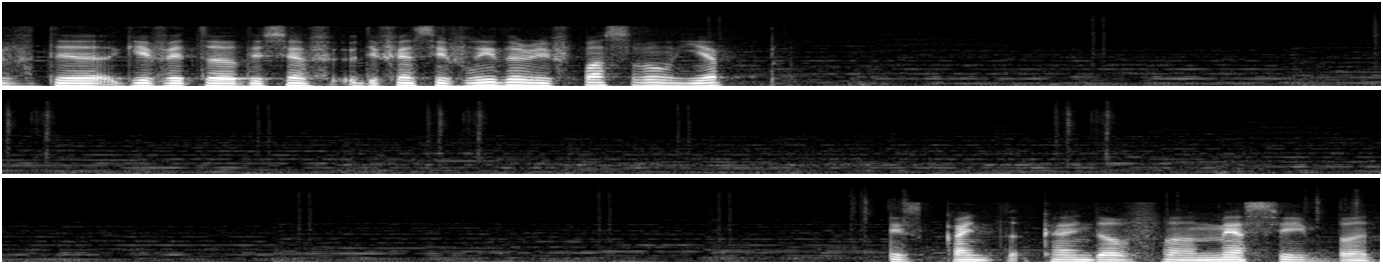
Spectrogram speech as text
Give the give it a defensive leader if possible. Yep. It's kind kind of uh, messy, but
